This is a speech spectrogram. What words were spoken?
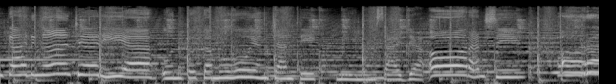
Melangkah dengan ceria. Untuk kamu yang cantik Minum saja oransi. Oransi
